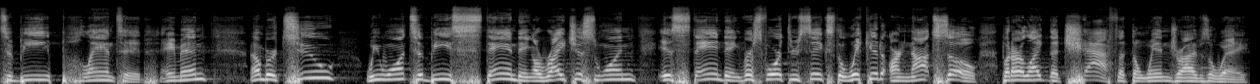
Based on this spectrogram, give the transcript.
to be planted. Amen. Number two, we want to be standing. A righteous one is standing. Verse 4 through 6 the wicked are not so, but are like the chaff that the wind drives away.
